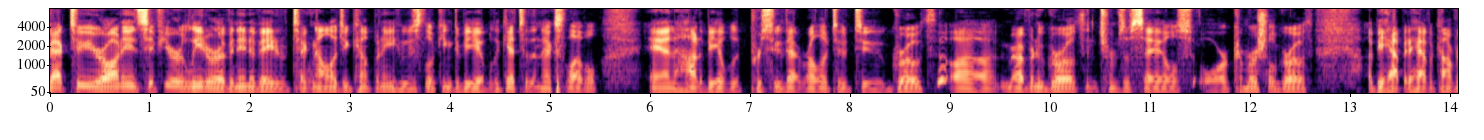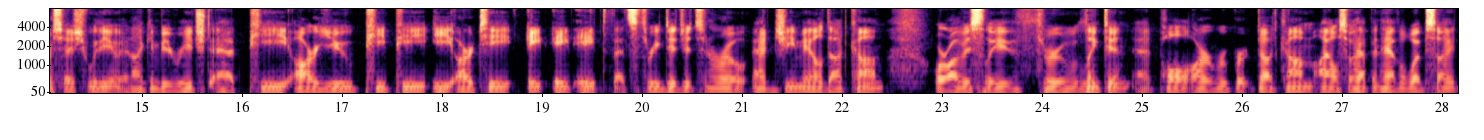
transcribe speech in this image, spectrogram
back to your audience, if you're a leader of an innovative technology company who's looking to be able to get to the next level and how to be able to pursue that relative to growth, uh, revenue growth in terms of sales or commercial growth, I'd be happy to have a conversation with you. And I can be reached at P R U P P E R T 888. That's three digits in a row at gmail.com or obviously through LinkedIn at paulrruppert.com. I also happen to have a website,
